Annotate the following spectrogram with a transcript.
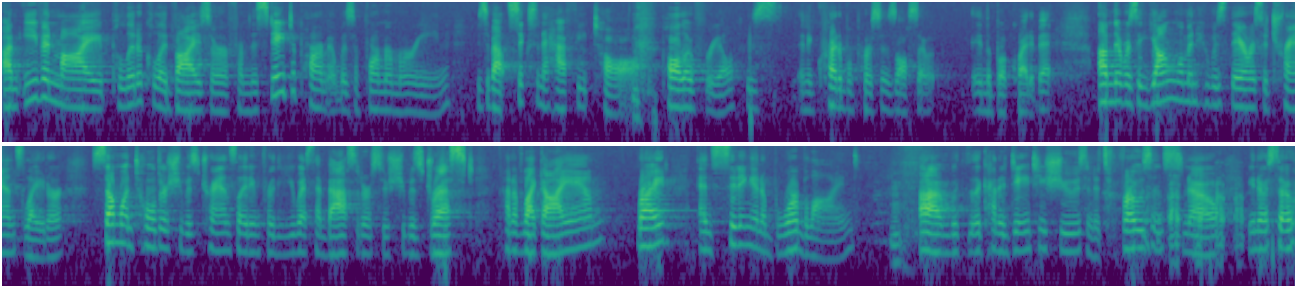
Um, even my political advisor from the State Department was a former Marine. He's about six and a half feet tall. Paul O'Friel, who's an incredible person, is also in the book quite a bit. Um, there was a young woman who was there as a translator. Someone told her she was translating for the U.S. ambassador, so she was dressed kind of like I am, right? And sitting in a boar blind. Um, with the kind of dainty shoes and it's frozen snow, you know. So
